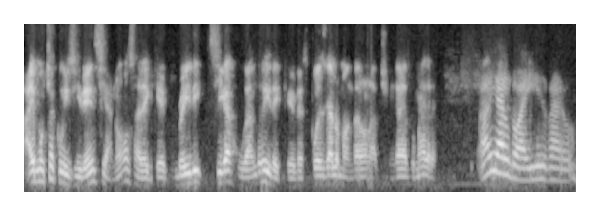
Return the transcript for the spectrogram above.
hay mucha coincidencia, ¿no? O sea, de que Brady siga jugando y de que después ya lo mandaron a chingar a su madre. Hay algo ahí raro,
